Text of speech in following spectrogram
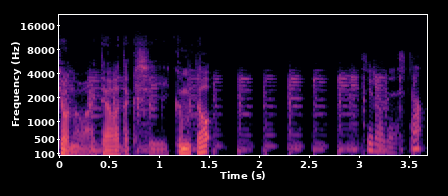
今日のお相手は私、くむと、白でした。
